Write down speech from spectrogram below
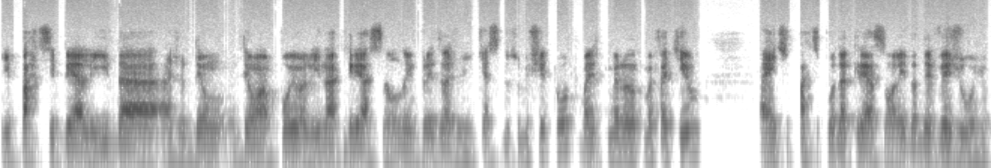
E participei ali da ajudei um dei um apoio ali na criação da empresa Júnior. Tinha sido substituto, mas primeiro ano como efetivo, a gente participou da criação ali da DV Júnior.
